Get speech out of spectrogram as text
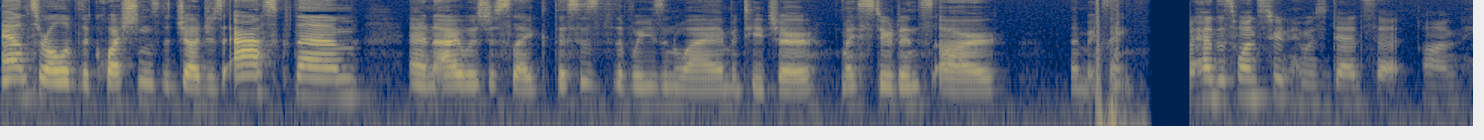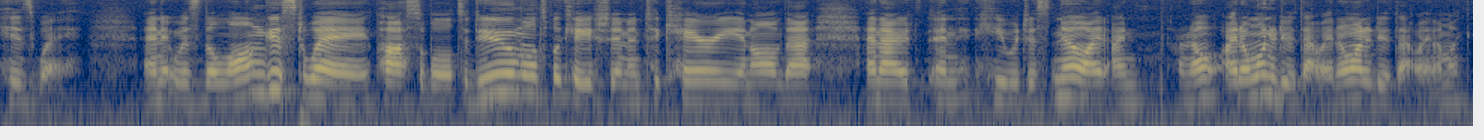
answer all of the questions the judges asked them. And I was just like, this is the reason why I'm a teacher. My students are amazing. I had this one student who was dead set on his way. And it was the longest way possible to do multiplication and to carry and all of that. And I and he would just no, I I, I don't I don't want to do it that way. I don't want to do it that way. And I'm like,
